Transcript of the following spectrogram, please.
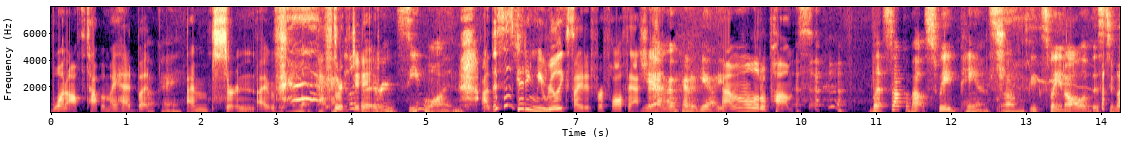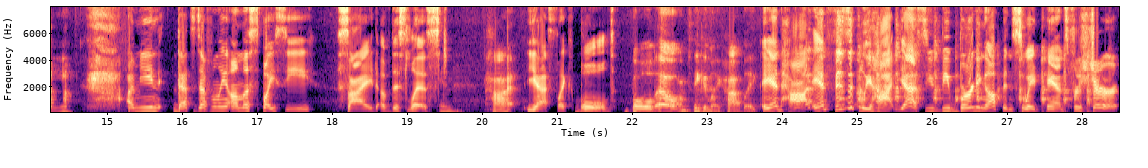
one off the top of my head, but Okay. I'm certain I've I feel like thrifted I've it. never even seen one. Uh, this is getting me really excited for fall fashion. Yeah, I'm kind of yeah. yeah. I'm a little pumped. Let's talk about suede pants. Um, explain all of this to me. I mean, that's definitely on the spicy side of this list. And hot, Yes, like bold bold. Oh, I'm thinking like hot, like and hot and physically hot. Yes, you'd be burning up in suede pants for sure.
